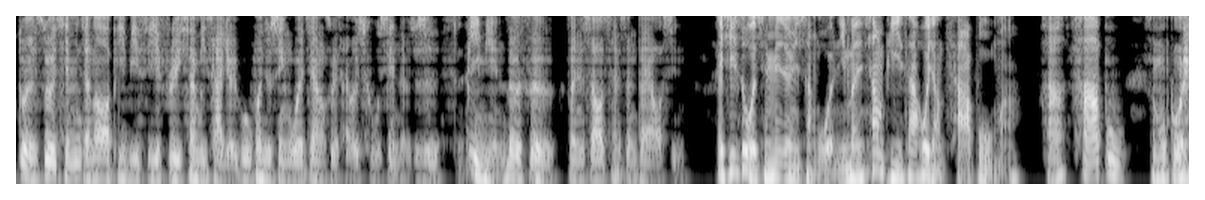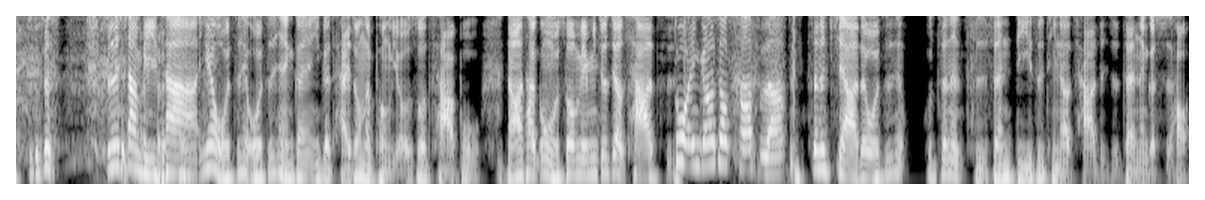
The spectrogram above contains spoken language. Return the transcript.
对，所以前面讲到的 PVC free 橡皮擦有一部分就是因为这样，所以才会出现的，就是避免垃圾焚烧产生带凹型。哎、其实我前面就有点想问，你们橡皮擦会讲擦布吗？啊，擦布什么鬼？就是橡皮擦、啊，因为我之前我之前跟一个台中的朋友说擦布，然后他跟我说明明就叫擦子，对啊，应该要叫擦子啊。真的假的？我之前我真的此生第一次听到叉子，就在那个时候，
